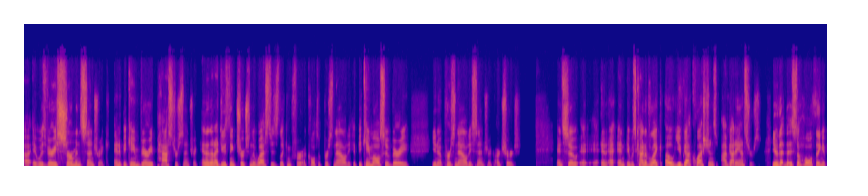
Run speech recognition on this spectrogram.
uh, it was very sermon centric and it became very pastor centric. And then I do think Church in the West is looking for a cult of personality. It became also very, you know, personality centric, our church. And so, and, and it was kind of like, oh, you've got questions, I've got answers. You know, that, that's the whole thing. Of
